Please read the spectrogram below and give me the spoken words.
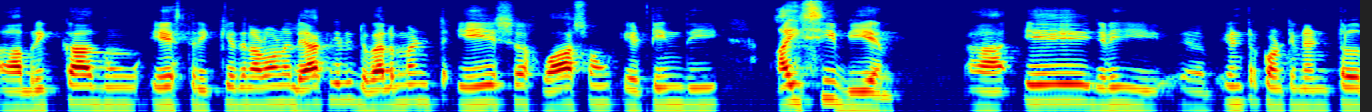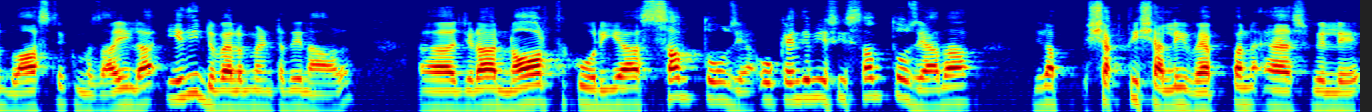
ਅਮਰੀਕਾ ਨੂੰ ਇਸ ਤਰੀਕੇ ਦੇ ਨਾਲ ਉਹਨਾਂ ਨੇ ਲਿਆ ਕਿ ਜਿਹੜੀ ਡਿਵੈਲਪਮੈਂਟ ਏਸ ਹਵਾਸੋਂਗ 18 ਦੀ ICBM ਅਹ, ਇਹ ਜਿਹੜੀ ਇੰਟਰਕੌਂਟੀਨੈਂਟਲ ਬਲਾਸਟਿਕ ਮਿਜ਼ਾਈਲ ਆ ਇਹਦੀ ਡਿਵੈਲਪਮੈਂਟ ਦੇ ਨਾਲ ਜਿਹੜਾ ਨਾਰਥ ਕੋਰੀਆ ਸਭ ਤੋਂ ਜ਼ਿਆਦਾ ਉਹ ਕਹਿੰਦੇ ਵੀ ਅਸੀਂ ਸਭ ਤੋਂ ਜ਼ਿਆਦਾ ਜਿਹੜਾ ਸ਼ਕਤੀਸ਼ਾਲੀ ਵੈਪਨ ਇਸ ਵੇਲੇ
